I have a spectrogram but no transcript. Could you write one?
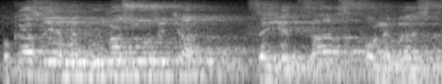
показує мету нашого життя. Це є Царство Небесне.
